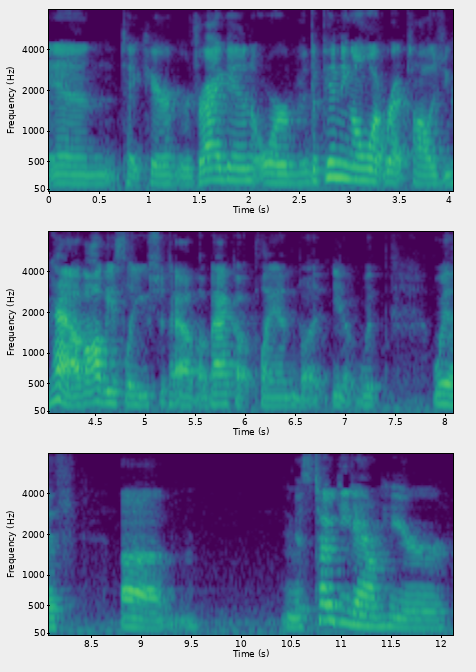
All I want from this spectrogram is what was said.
and take care of your dragon or depending on what reptiles you have obviously you should have a backup plan but you know with with um miss toki down here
